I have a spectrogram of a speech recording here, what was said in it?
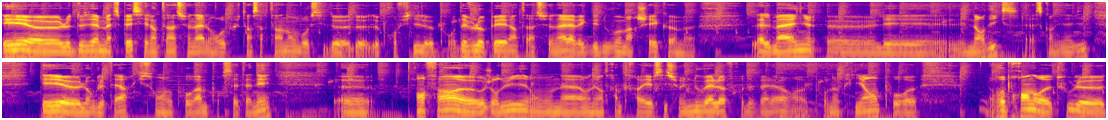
Et le deuxième aspect, c'est l'international. On recrute un certain nombre aussi de, profils pour développer l'international avec des nouveaux marchés comme l'Allemagne, les, Nordics, la Scandinavie et l'Angleterre qui sont au programme pour cette année. Enfin, euh, aujourd'hui, on, on est en train de travailler aussi sur une nouvelle offre de valeur euh, pour nos clients pour euh, reprendre tout le,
